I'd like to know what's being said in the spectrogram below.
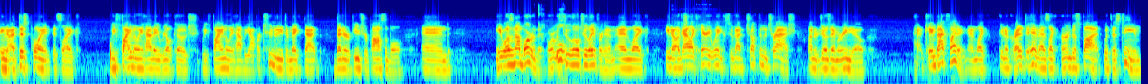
you know, at this point, it's like we finally have a real coach. We finally have the opportunity to make that better future possible. And he wasn't on board with it, or it was Well- too little too late for him. And like, you know, a guy like Harry Winks, who got chucked in the trash under Jose Mourinho, ha- came back fighting. And like, you know, credit to him, has like earned a spot with this team.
